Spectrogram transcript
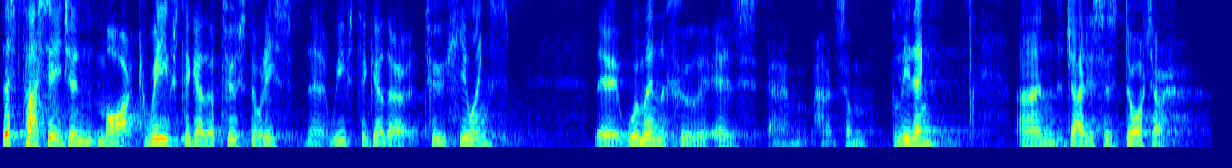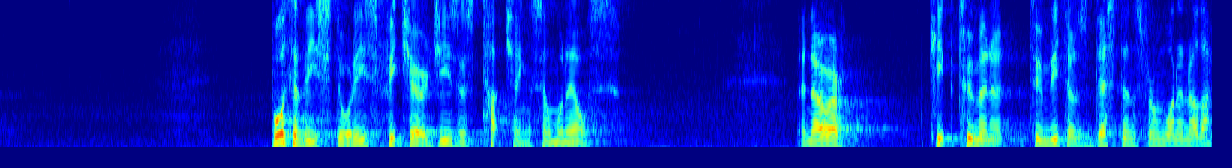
This passage in Mark weaves together two stories, uh, weaves together two healings the woman who is, um, had some bleeding, and Jairus' daughter. Both of these stories feature Jesus touching someone else. In our keep two, minute, two meters distance from one another,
